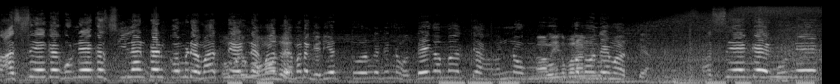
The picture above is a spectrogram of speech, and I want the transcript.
රස්සේක ගුණේක ශ්‍රී ලංකන් කොමඩිය මත්තේ එන්න මත්තේ මට ගෙඩියක් තෝරලා දෙන්න ගම මත්තේ ඔන්න ආ, මේක බලන්න. හොද්දේ මත්තේ රස්සේක ගුණේක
